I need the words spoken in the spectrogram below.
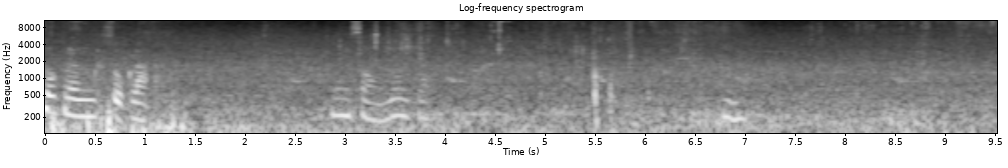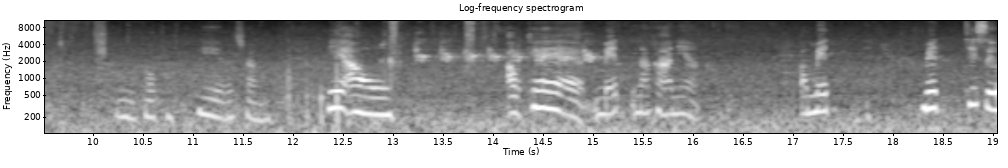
ลูกหนึ่งสุกละมีสองลูกละอืม นี่เขานี่ชังนี่เอา เอาแค่เม็ดนะคะเนี่ย เอาเม็ด เม็ดที่ซื้อ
